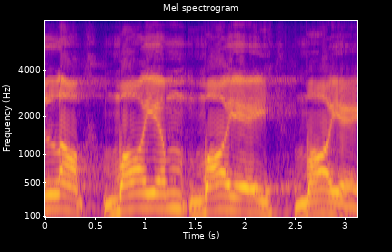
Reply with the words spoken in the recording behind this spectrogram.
எல்லாம் மாயம் மாயை மாயை.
